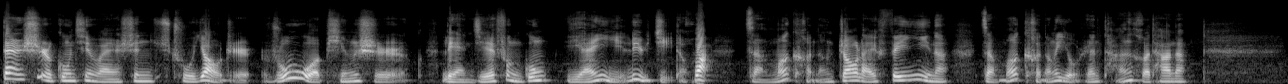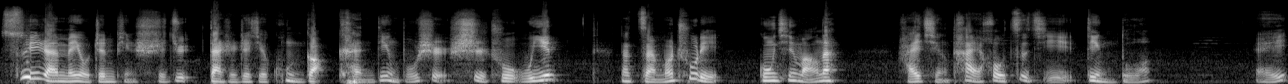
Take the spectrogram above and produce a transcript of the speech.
但是恭亲王身处要职，如果平时廉洁奉公、严以律己的话，怎么可能招来非议呢？怎么可能有人弹劾他呢？虽然没有真凭实据，但是这些控告肯定不是事出无因。那怎么处理恭亲王呢？还请太后自己定夺。哎，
